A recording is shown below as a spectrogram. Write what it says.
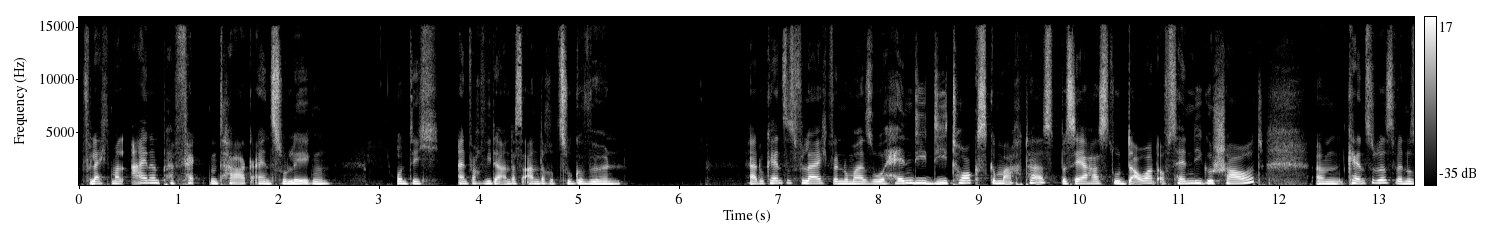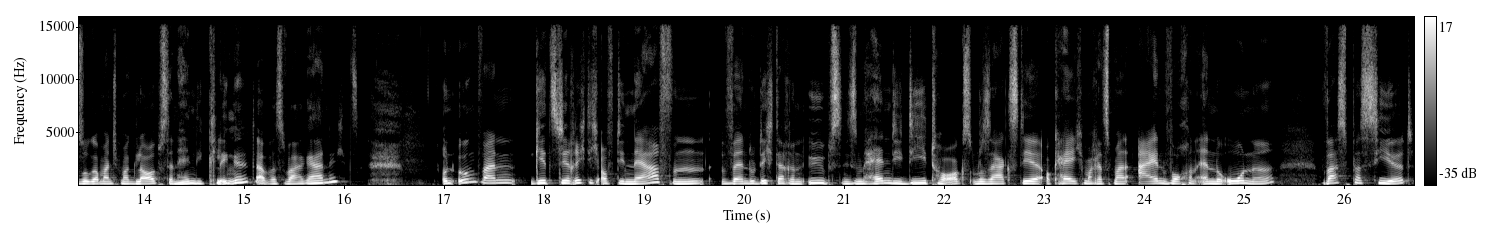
vielleicht mal einen perfekten Tag einzulegen und dich einfach wieder an das andere zu gewöhnen. Ja, du kennst es vielleicht, wenn du mal so Handy-Detox gemacht hast. Bisher hast du dauernd aufs Handy geschaut. Ähm, kennst du das, wenn du sogar manchmal glaubst, dein Handy klingelt, aber es war gar nichts? Und irgendwann geht es dir richtig auf die Nerven, wenn du dich darin übst, in diesem Handy-Detox und du sagst dir, okay, ich mache jetzt mal ein Wochenende ohne. Was passiert?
